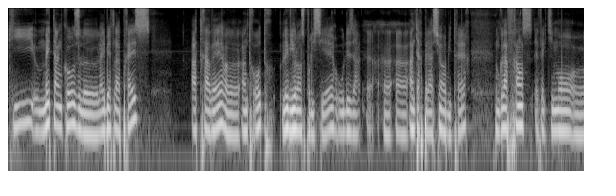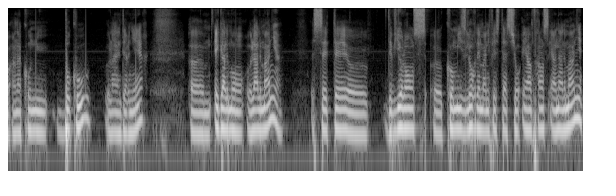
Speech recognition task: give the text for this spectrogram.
qui mettent en cause la liberté de la presse à travers, entre autres, les violences policières ou des euh, euh, interpellations arbitraires. Donc la France, effectivement, en a connu beaucoup l'année dernière. Également l'Allemagne. C'était des violences euh, commises lors des manifestations et en France et en Allemagne.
